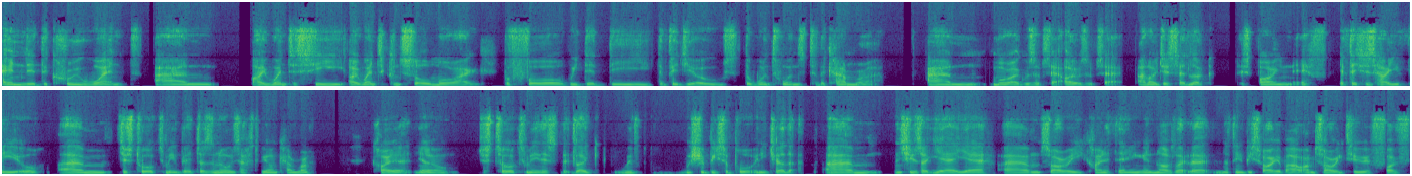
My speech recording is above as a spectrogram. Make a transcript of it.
ended. The crew went and. I went to see, I went to console Morag before we did the the videos, the one to ones to the camera, and Morag was upset. I was upset, and I just said, "Look, it's fine. If if this is how you feel, um, just talk to me. But it doesn't always have to be on camera. Kind of, you know, just talk to me. This like we've we should be supporting each other. Um, and she was like, yeah, yeah, um, sorry, kind of thing. And I was like, nothing to be sorry about. I'm sorry too if I've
